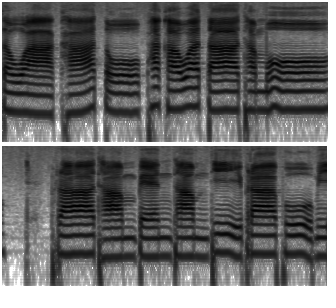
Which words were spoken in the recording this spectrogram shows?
สวากขาโตภะคะวตาธรรมโม พระธรรมเป็นธรรมที่พระผู้มี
